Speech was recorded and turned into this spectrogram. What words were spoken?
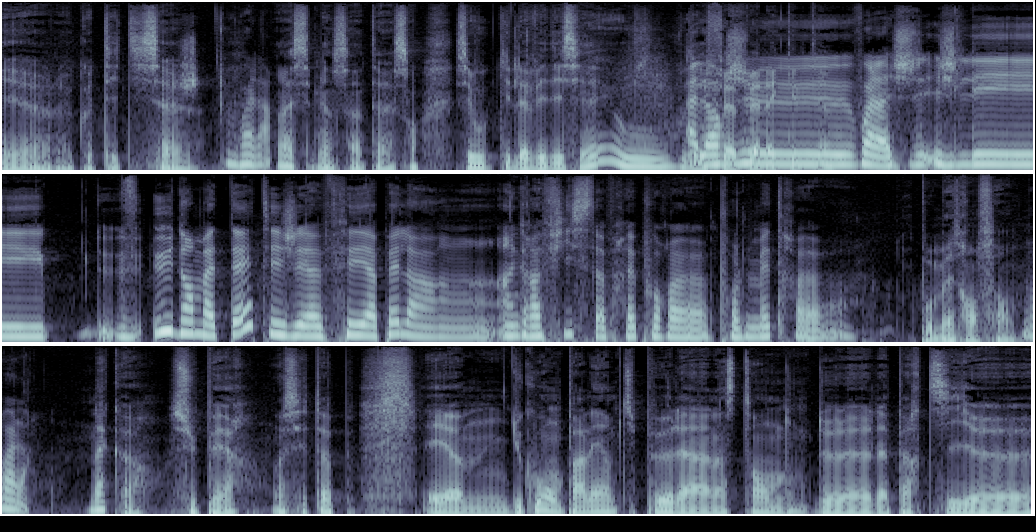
euh, le côté tissage. voilà Ouais, c'est bien, c'est intéressant. C'est vous qui l'avez dessiné ou vous Alors, avez fait appel à quelqu'un? voilà, je, je l'ai eu dans ma tête et j'ai fait appel à un, un graphiste après pour, euh, pour le mettre. euh, pour mettre en forme voilà. D'accord, super, Ouais, c'est top. Et euh, du coup, on parlait un petit peu là, à l'instant donc, de la, la partie euh,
